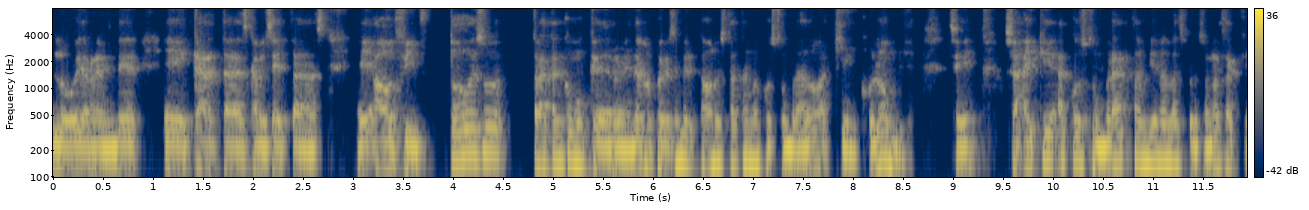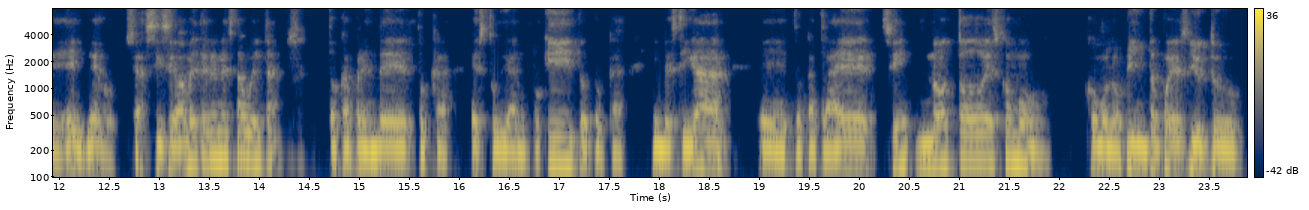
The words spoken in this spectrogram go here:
lo voy a revender, eh, cartas, camisetas, eh, outfits, todo eso tratan como que de revenderlo, pero ese mercado no está tan acostumbrado aquí en Colombia, ¿sí? O sea, hay que acostumbrar también a las personas a que, hey, viejo, o sea, si se va a meter en esta vuelta, toca aprender, toca estudiar un poquito, toca investigar, eh, toca traer, ¿sí? No todo es como, como lo pinta pues YouTube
